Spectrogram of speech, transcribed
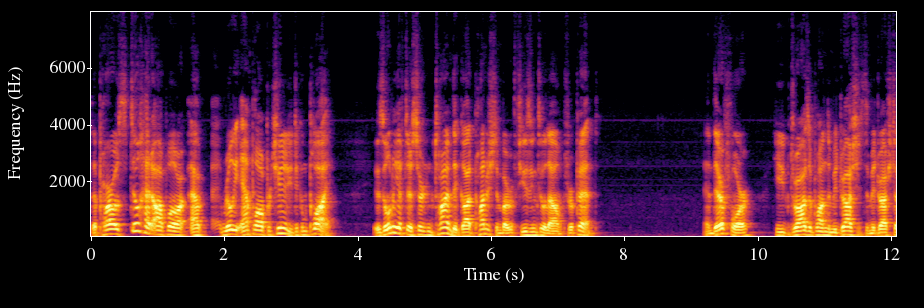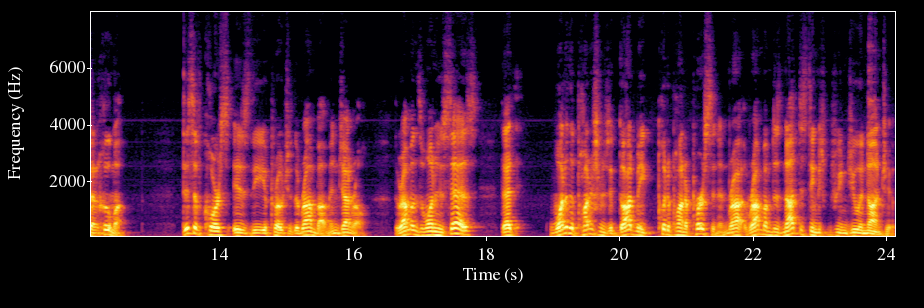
that Paro still had uh, really ample opportunity to comply. It was only after a certain time that God punished him by refusing to allow him to repent. And therefore, he draws upon the Midrashis, the Midrash Tanchuma. This, of course, is the approach of the Rambam in general. The Rambam is the one who says that one of the punishments that God may put upon a person, and Rambam does not distinguish between Jew and non Jew,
